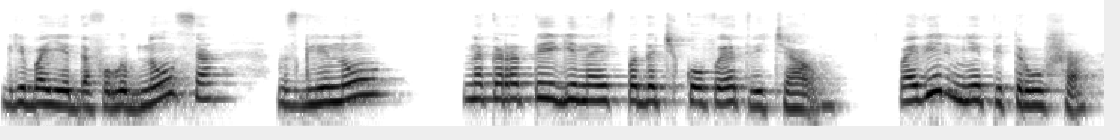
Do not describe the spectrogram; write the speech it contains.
Грибоедов улыбнулся, взглянул на Каратыгина из-под очков и отвечал. «Поверь мне, Петруша,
